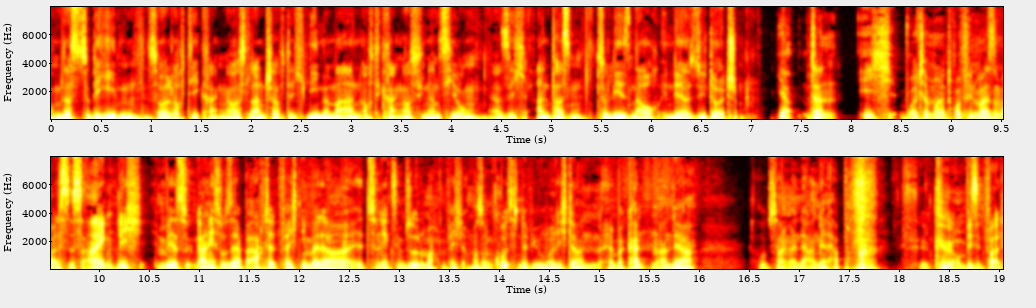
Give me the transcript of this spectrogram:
Um das zu beheben, soll doch die Krankenhauslandschaft, ich nehme mal an, auch die Krankenhausfinanzierung äh, sich anpassen. Zu lesen auch in der Süddeutschen. Ja, dann ich wollte mal darauf hinweisen, weil es ist eigentlich, haben wir es gar nicht so sehr beachtet. Vielleicht nehmen wir da zur nächsten Episode, machen vielleicht auch mal so ein Kurzinterview, weil ich da einen äh, Bekannten an der, sozusagen an der Angel habe. Klingt auch ein bisschen falsch.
